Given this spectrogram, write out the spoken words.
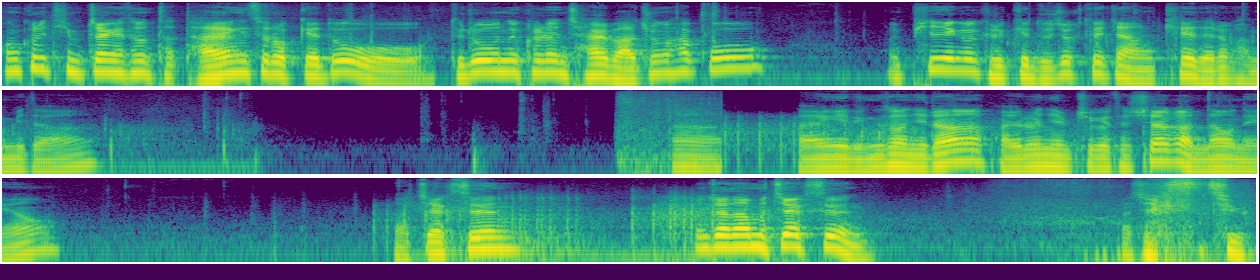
헝그리 팀 입장에서 다, 다행스럽게도 들어오는 클랜 잘 마중하고 피해가 그렇게 누적되지 않게 내려갑니다. 아 다행히 능선이라 바이올린 쪽에서 시야가 안 나오네요 자, 잭슨. 혼자 남은 잭슨. 아, 잭슨 지금.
